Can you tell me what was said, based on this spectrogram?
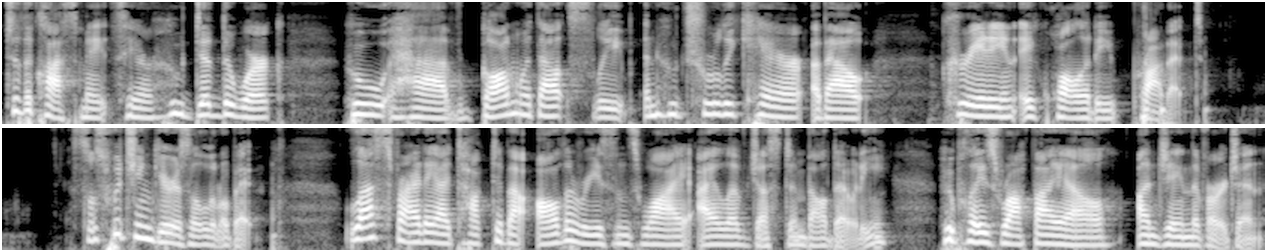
to the classmates here who did the work, who have gone without sleep, and who truly care about creating a quality product. So, switching gears a little bit. Last Friday, I talked about all the reasons why I love Justin Baldoni, who plays Raphael on Jane the Virgin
